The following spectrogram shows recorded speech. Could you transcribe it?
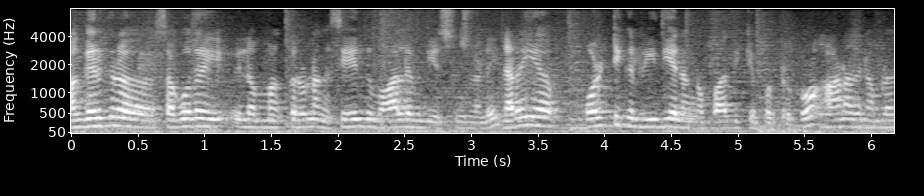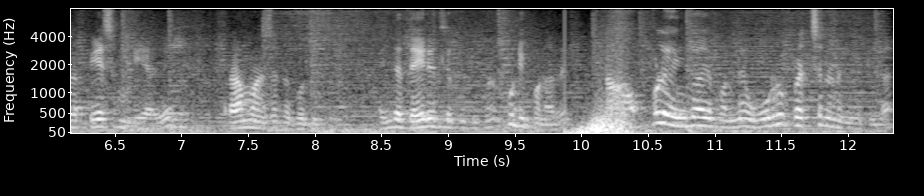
அங்கே இருக்கிற சகோதரி இல்லை மக்களும் நாங்கள் சேர்ந்து வாழ வேண்டிய சூழ்நிலை. நிறைய பொலிட்டிக்கல் ரீதியாக நாங்கள் பாதிக்கப்பட்டிருக்கோம். ஆனால் அது நம்மளால் பேச முடியாது. ராமன் சார் கூட்டிட்டு போனேன் எந்த தைரியத்தில் கூட்டி போனார்? கூட்டி போனார். நான் அவ்வளோ என்ஜாய் பண்ணேன். ஒரு பிரச்சனை எனக்கு இல்லை.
